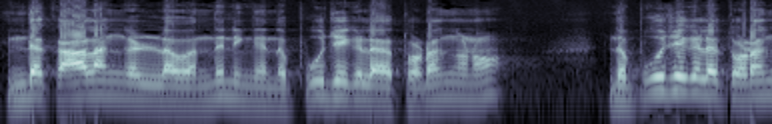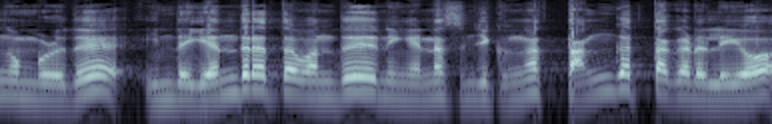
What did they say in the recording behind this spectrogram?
இந்த காலங்களில் வந்து நீங்கள் இந்த பூஜைகளை தொடங்கணும். இந்த பூஜைகளை தொடங்கும் பொழுது இந்த எந்திரத்தை வந்து நீங்கள் என்ன செஞ்சுக்கோங்க? தங்கத்தகடுலையோ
